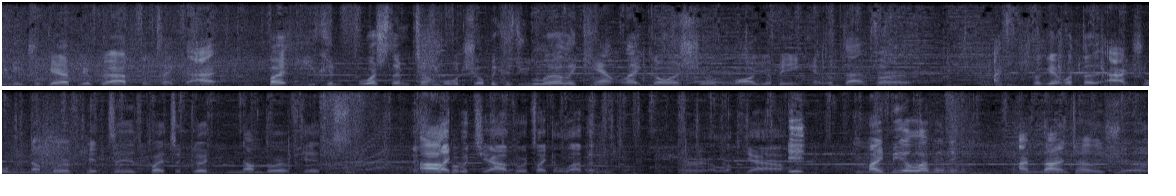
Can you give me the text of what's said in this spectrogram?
You neutral get up your grab, things like that. But you can force them to hold shield because you literally can't let go of shield while you're being hit with that for I forget what the actual number of hits is, but it's a good number of hits. Is it Uh, like but- with jabs where it's like 11? Or, yeah, It might be 11, I'm not entirely sure.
